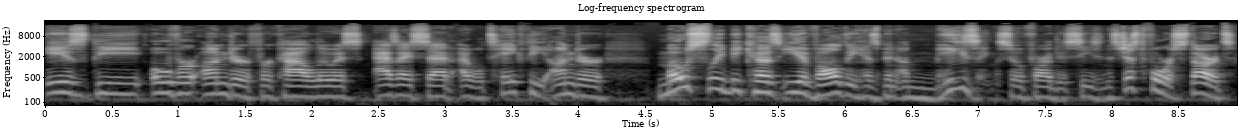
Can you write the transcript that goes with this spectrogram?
is the over under for Kyle Lewis. As I said, I will take the under mostly because Eovaldi has been amazing so far this season. It's just four starts,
